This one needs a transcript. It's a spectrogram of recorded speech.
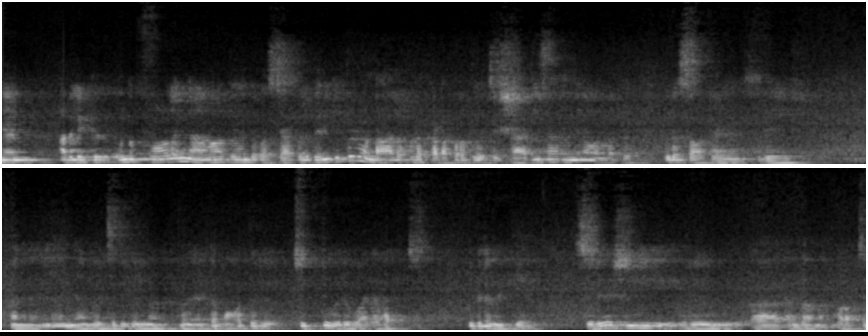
ഞാൻ അതിലേക്ക് ഒന്ന് ഫോളോയിങ് ആവാത്തതിന്റെ പശ്ചാത്തലത്തിൽ എനിക്കിപ്പോഴും ഉണ്ട്. ആലപ്പുഴ കടപ്പുറത്ത് വെച്ച് ഷാജി സാർ ഇങ്ങനെ വന്നിട്ട് ഇവിടെ സോട്ട് സുരേഷ് അങ്ങനെയല്ല. ഞാൻ വെച്ചിരിക്കുന്ന എന്റെ മുഖത്തൊരു ചുറ്റും ഒരു വര വരച്ചു ഇതിന് നിൽക്കുക സുരേഷ് ഒരു എന്താണ് കുറച്ച്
